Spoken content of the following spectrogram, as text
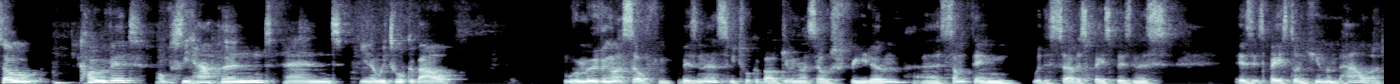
so COVID obviously happened, and you know we talk about removing ourselves from business. We talk about giving ourselves freedom. Uh, something with a service-based business is it's based on human power,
